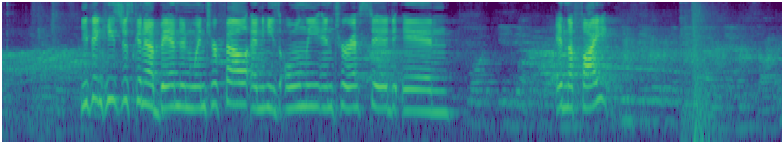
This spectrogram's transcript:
Winterfell. You think he's just gonna abandon Winterfell and he's only interested in Well, he's either going in the fight? he's either going to be at Dan's side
